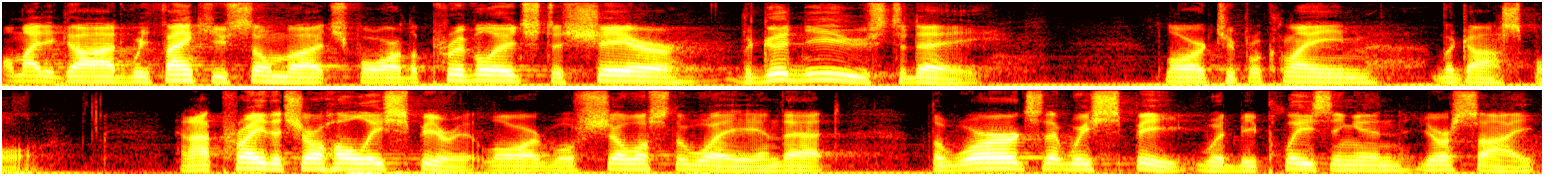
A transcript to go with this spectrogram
Almighty God, we thank you so much for the privilege to share the good news today, Lord, to proclaim the gospel. And I pray that your Holy Spirit, Lord, will show us the way and that the words that we speak would be pleasing in your sight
